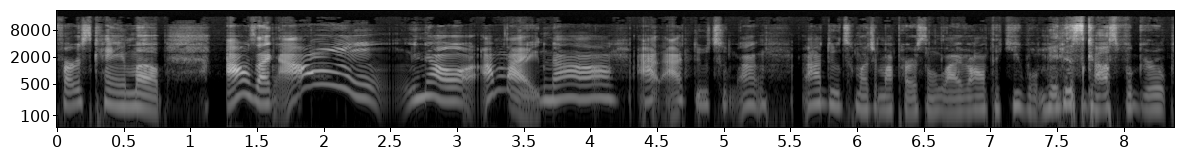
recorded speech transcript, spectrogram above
first came up, I was like, I don't, you know, I'm like, no, nah, I, I do too, I, I do too much in my personal life. I don't think you want me in this gospel group,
